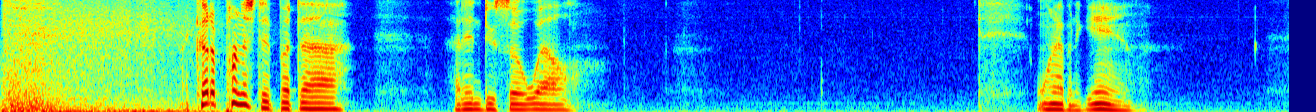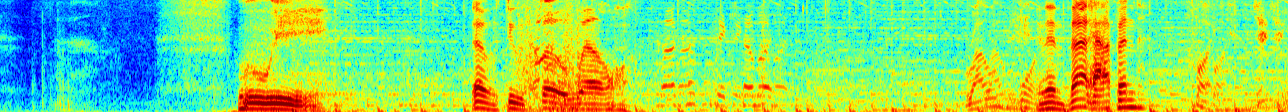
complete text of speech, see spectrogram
I could have punished it, but uh, I didn't do so well. Won't happen again. Ooh -wee. That was doing so well. And then that happened. Fight.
